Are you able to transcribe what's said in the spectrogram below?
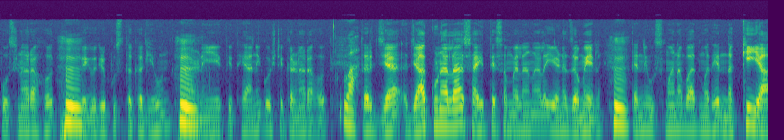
पोहोचणार आहोत. वेगवेगळी पुस्तकं घेऊन. आणि तिथे अनेक गोष्टी करणार आहोत तर ज्या ज्या कुणाला साहित्य संमेलनाला येणं जमेल. त्यांनी उस्मानाबादमध्ये नक्की या.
